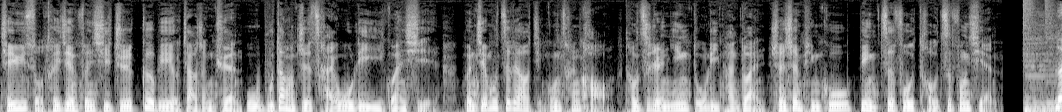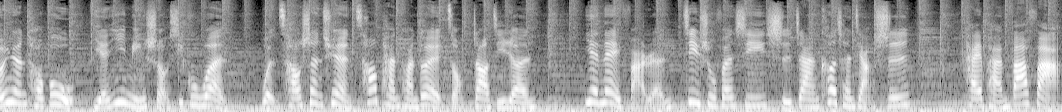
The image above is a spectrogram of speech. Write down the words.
且与所推荐分析之个别有价证券无不当之财务利益关系。本节目资料仅供参考，投资人应独立判断、审慎评估，并自负投资风险。轮源投顾严一鸣首席顾问，稳操胜券操盘团队总召集人，业内法人技术分析实战课程讲师，开盘八法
